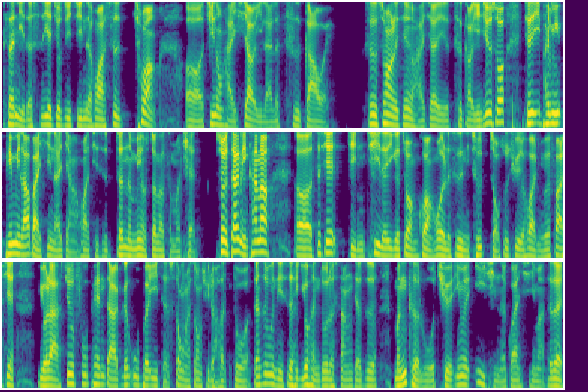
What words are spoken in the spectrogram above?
生理的失业救济金的话是创呃金融海啸以来的次高，哎，是创了金融海啸以来次高。也就是说，其实平民平民老百姓来讲的话，其实真的没有赚到什么钱。所以，当你看到呃这些景气的一个状况，或者是你出走出去的话，你会发现有啦，就 f o o Panda 跟 Uber Eats 送来送去的很多，但是问题是有很多的商家就是门可罗雀，因为疫情的关系嘛，对不对？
